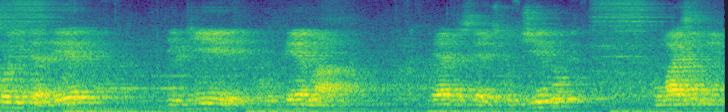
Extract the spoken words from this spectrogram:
Por entender de que o tema deve ser discutido com mais amplitude,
